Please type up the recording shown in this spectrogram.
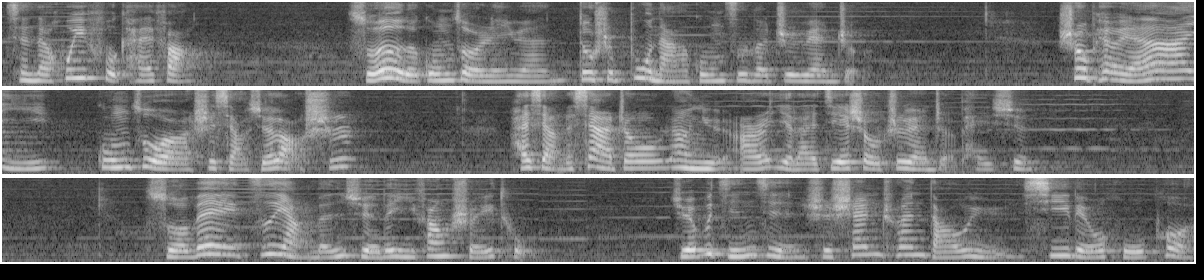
现在恢复开放。所有的工作人员都是不拿工资的志愿者。售票员阿姨工作是小学老师，还想着下周让女儿也来接受志愿者培训。所谓滋养文学的一方水土，绝不仅仅是山川岛屿、溪流湖泊，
